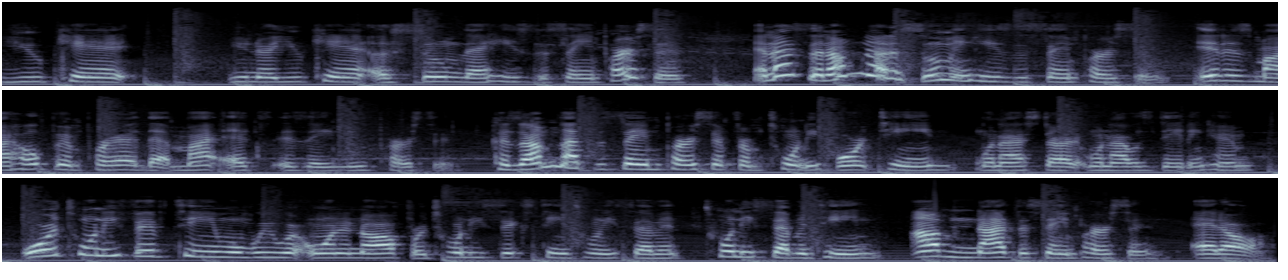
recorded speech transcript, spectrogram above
you can't you know you can't assume that he's the same person And I said, I'm not assuming he's the same person. It is my hope and prayer that my ex is a new person. Because I'm not the same person from 2014 when I started, when I was dating him, or 2015 when we were on and off, or 2016, 2017, 2017. I'm not the same person at all.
